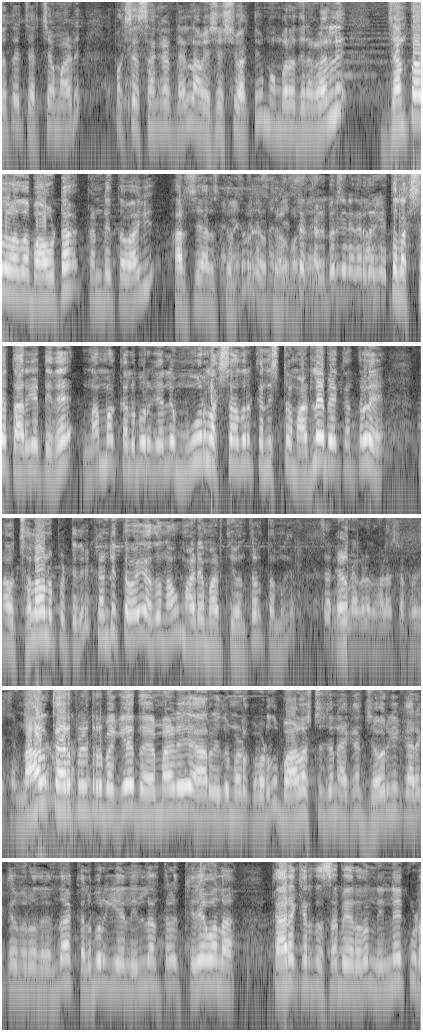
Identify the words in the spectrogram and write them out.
ಜೊತೆ ಚರ್ಚೆ ಮಾಡಿ ಪಕ್ಷದ ಸಂಘಟನೆಯಲ್ಲಿ ನಾವು ಯಶಸ್ವಿ ಆಗ್ತೀವಿ. ಮುಂಬರುವ ದಿನಗಳಲ್ಲಿ ಜನತಾದಳದ ಬಾವುಟ ಖಂಡಿತವಾಗಿ ಹರಿಸಿ ಹಾರಿಸ್ತೀವಿ ಅಂತ ಹೇಳ್ಬೋದು. ಹತ್ತು ಲಕ್ಷ ಟಾರ್ಗೆಟ್ ಇದೆ. ನಮ್ಮ ಕಲಬುರಗಿಯಲ್ಲಿ ಮೂರು ಲಕ್ಷ ಆದರೂ ಕನಿಷ್ಠ ಮಾಡಲೇಬೇಕಂತೇಳಿ ನಾವು ಛಲವನ್ನು ಪಟ್ಟಿದ್ದೀವಿ. ಖಂಡಿತವಾಗಿ ಅದು ನಾವು ಮಾಡೇ ಮಾಡ್ತೀವಿ ಅಂತೇಳಿ ತಮಗೆ ನಾಲ್ಕು ಕಾರ್ಪೊರೇಟರ್ ಬಗ್ಗೆ ದಯಮಾಡಿ ಯಾರು ಇದು ಮಾಡ್ಕೋಬಾರ್ದು. ಭಾಳಷ್ಟು ಜನ ಯಾಕಂದ್ರೆ ಜೋರ್ಗಿ ಕಾರ್ಯಕ್ರಮ ಇರೋದ್ರಿಂದ ಕಲಬುರಗಿಯಲ್ಲಿ ಇಲ್ಲ ಅಂತೇಳಿ ಕೇವಲ ಕಾರ್ಯಕರ್ತ ಸಭೆ ಇರೋದು ನಿನ್ನೆ ಕೂಡ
